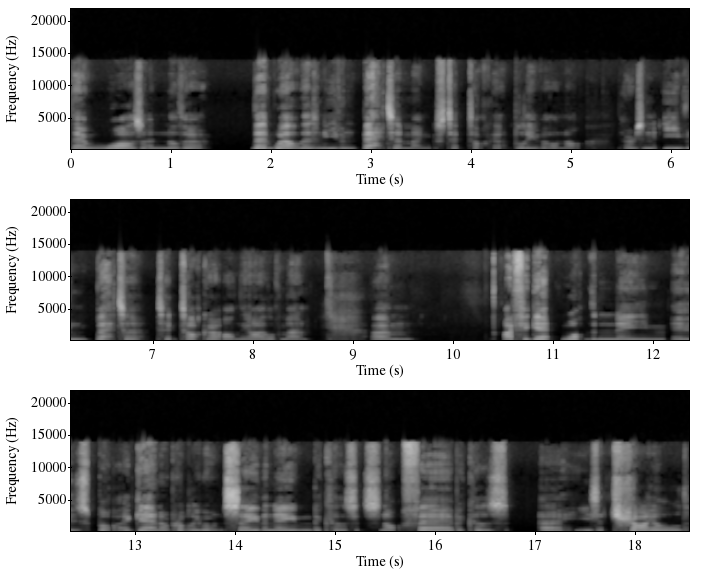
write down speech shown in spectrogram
there was another. There, well, there's an even better Manx TikToker, believe it or not. There is an even better TikToker on the Isle of Man. Um, I forget what the name is, but again, I probably won't say the name because it's not fair because uh, he's a child,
